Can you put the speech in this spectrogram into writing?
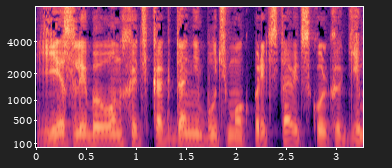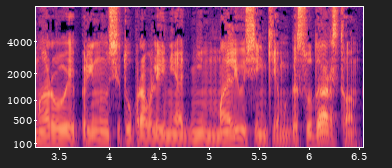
Если бы он хоть когда-нибудь мог представить, сколько геморроя приносит управление одним малюсеньким государством,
